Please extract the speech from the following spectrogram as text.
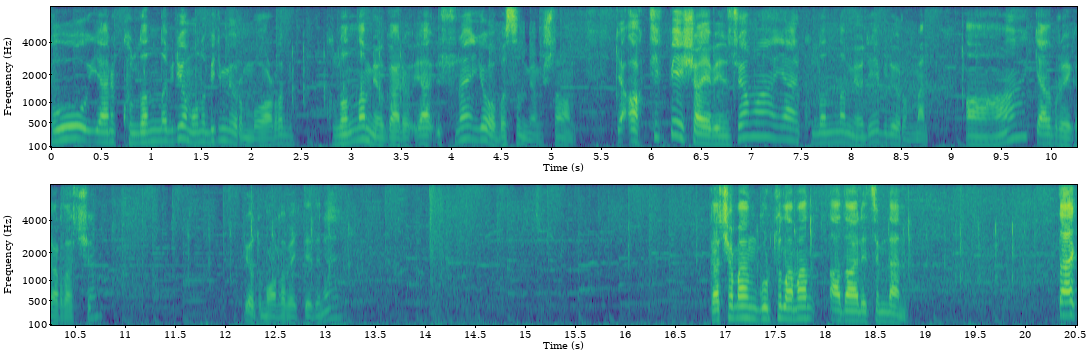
Bu yani kullanılabiliyor mu onu bilmiyorum bu arada. Kullanılamıyor galiba. Ya üstüne yok basılmıyormuş tamam. Ya aktif bir eşyaya benziyor ama yani kullanılamıyor diye biliyorum ben. Aha gel buraya kardeşim. Diyordum orada beklediğini. Kaçaman kurtulaman adaletimden. Tak.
